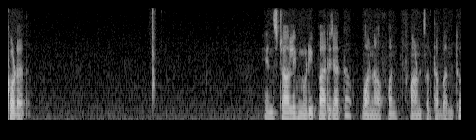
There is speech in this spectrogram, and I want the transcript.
ಕೊಡೋದು. ಇನ್ಸ್ಟಾಲಿಂಗ್ ನುಡಿ ಪಾರಿಜಾತ ಒನ್ ಆಫ್ ಒನ್ ಫಾಂಟ್ಸ್ ಅಂತ ಬಂತು.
